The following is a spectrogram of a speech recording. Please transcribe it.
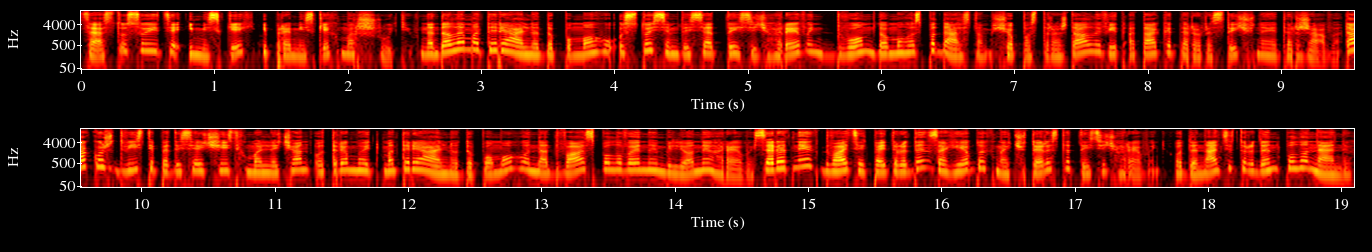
Це стосується і міських, і приміських маршрутів. Надали матеріальну допомогу у 170 тисяч гривень двом домогосподарствам, що постраждали від атаки терористичної держави. Також 256 хмельничан отримують матеріальну допомогу на 2,5 мільйони гривень. Серед них 25 родин загиблих на 400 тисяч гривень, 11 родин полонених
